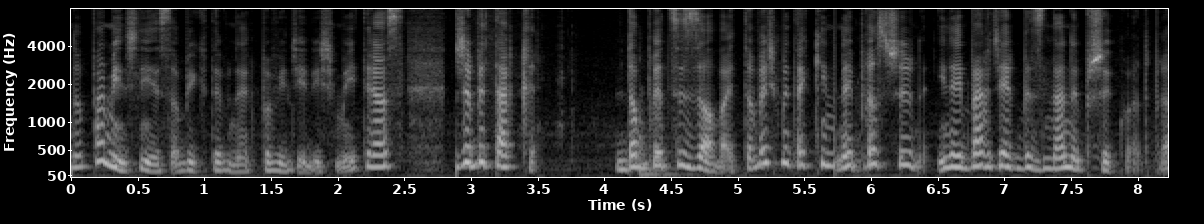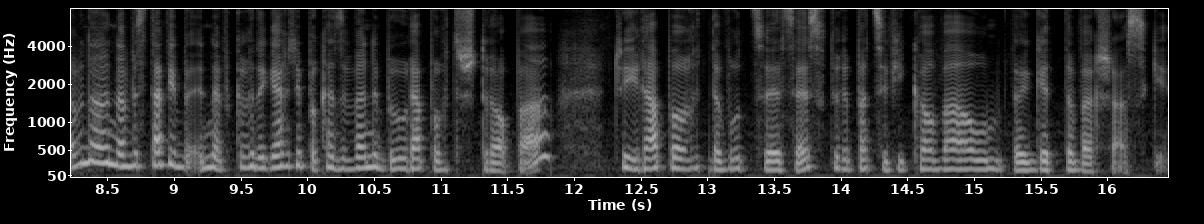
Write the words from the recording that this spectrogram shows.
no, pamięć nie jest obiektywna, jak powiedzieliśmy. I teraz, żeby tak doprecyzować, to weźmy taki najprostszy i najbardziej jakby znany przykład, prawda? Na wystawie w Kordegardzie pokazywany był raport Sztropa, czyli raport dowódcy SS, który pacyfikował getto warszawskie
